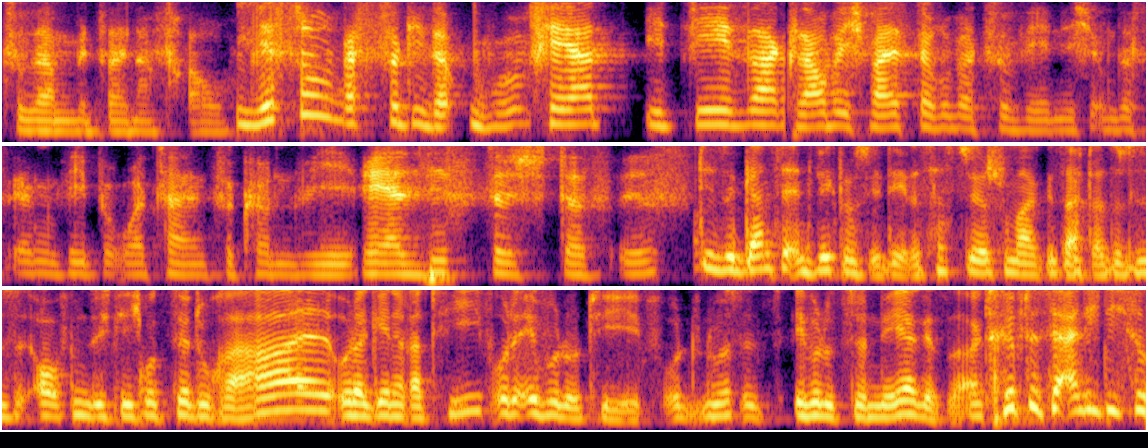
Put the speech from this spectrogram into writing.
zusammen mit seiner Frau. Wisst du, was zu dieser Urpferd-Idee sagt? Ich glaube, ich weiß darüber zu wenig, um das irgendwie beurteilen zu können, wie realistisch das ist. Diese ganze Entwicklungsidee, das hast du ja schon mal gesagt, also das ist offensichtlich prozedural oder generativ oder evolutiv. Und du hast jetzt evolutionär gesagt. Trifft es ja eigentlich nicht so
